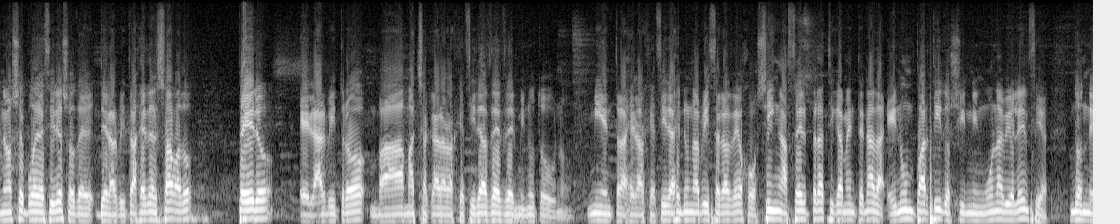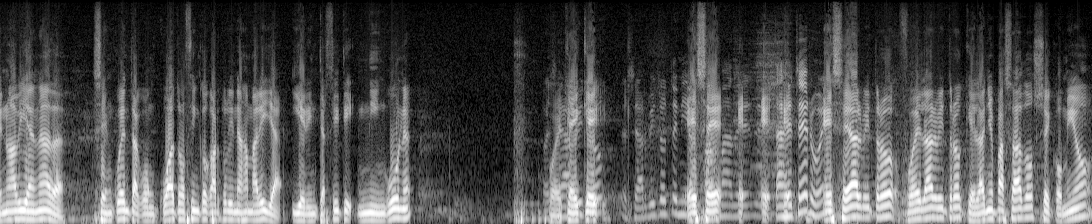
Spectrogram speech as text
No se puede decir eso de- del arbitraje del sábado, pero el árbitro va a machacar a Algeciras desde el minuto uno. Mientras el Algeciras en una víscera de ojo, sin hacer prácticamente nada, en un partido sin ninguna violencia, donde no había nada, se encuentra con cuatro o cinco cartulinas amarillas y el Intercity ninguna, Pues ese, que hay que- ese árbitro tenía ese, fama de, eh, de eh, tarjetero, ¿eh? ese árbitro fue el árbitro que el año pasado se comió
